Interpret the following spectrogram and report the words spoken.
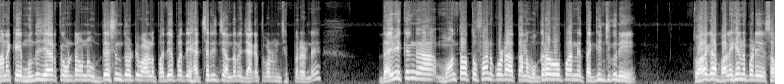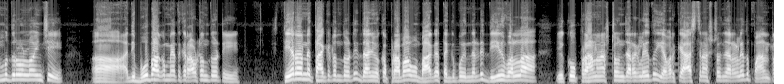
మనకి ముందు జాగ్రత్తగా ఉంటామన్న ఉద్దేశంతో వాళ్ళు పదే పదే హెచ్చరించి అందరూ జాగ్రత్త పడమని చెప్పారండి. దైవికంగా మోంతా తుఫాన్ కూడా తన ఉగ్ర రూపాన్ని తగ్గించుకుని త్వరగా బలహీనపడి సముద్రంలోంచి అది భూభాగం మీదకి రావడంతో తీరాన్ని తాకటంతో దాని యొక్క ప్రభావం బాగా తగ్గిపోయిందండి. దీనివల్ల ఎక్కువ ప్రాణ నష్టం జరగలేదు ఎవరికి ఆస్తి నష్టం జరగలేదు పంట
